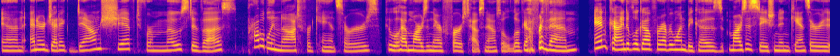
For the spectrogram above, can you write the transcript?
an energetic downshift for most of us. Probably not for Cancers, who will have Mars in their first house now, so look out for them. And kind of look out for everyone because Mars is stationed in Cancer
